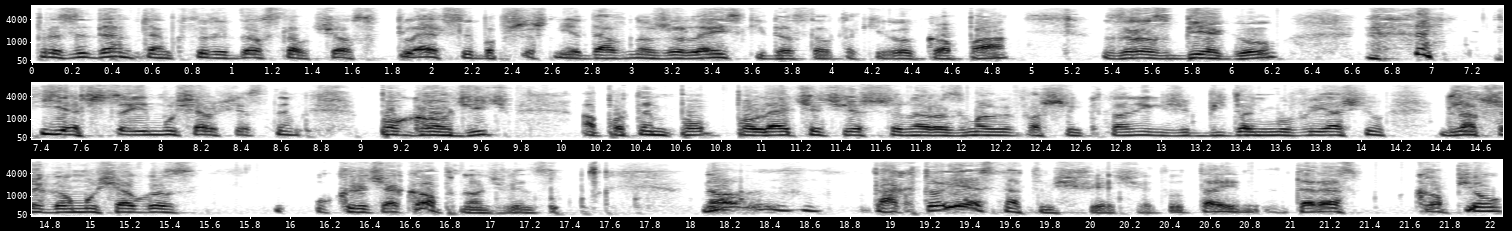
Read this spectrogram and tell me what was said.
prezydentem, który dostał cios w plecy, bo przecież niedawno Żeleński dostał takiego kopa z rozbiegu jeszcze i musiał się z tym pogodzić, a potem po, polecieć jeszcze na rozmowy w Waszyngtonie, gdzie Bidoń mu wyjaśnił, dlaczego musiał go z ukrycia kopnąć, więc no tak to jest na tym świecie. Tutaj teraz kopią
